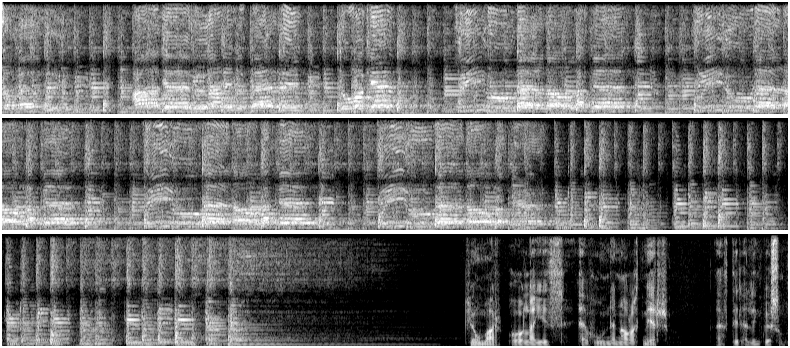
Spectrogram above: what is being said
Hljómar Ef hún er nálagt mér eftir Elling Björnsson.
